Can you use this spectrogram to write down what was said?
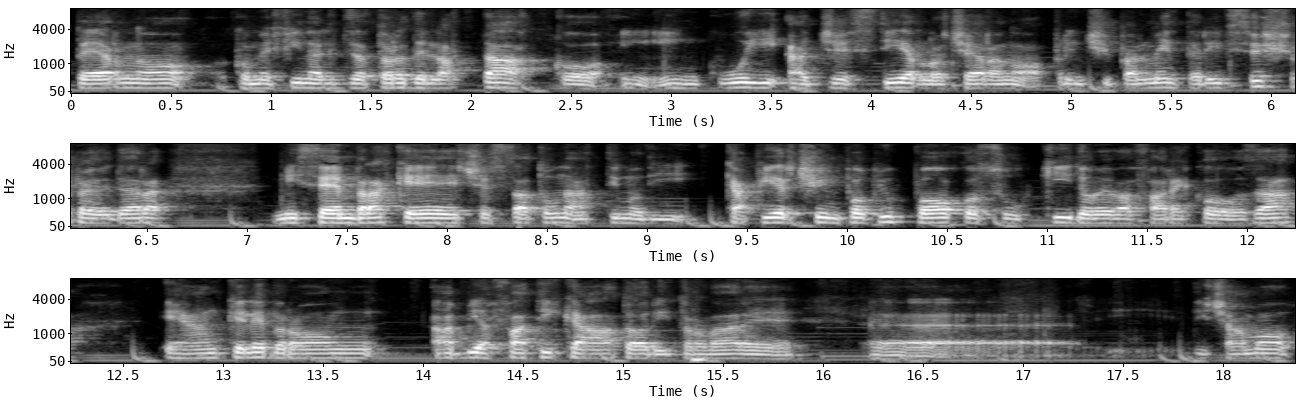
perno, come finalizzatore dell'attacco, in, in, cui a gestirlo c'erano principalmente Reeves e Schroeder, mi sembra che c'è stato un attimo di capirci un po' più poco su chi doveva fare cosa e anche LeBron abbia faticato a ritrovare eh, diciamo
